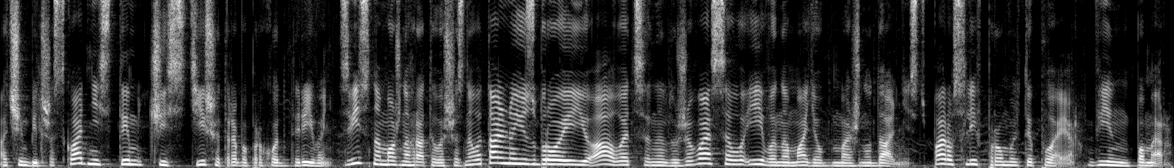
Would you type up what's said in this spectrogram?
А чим більша складність, тим чистіше треба проходити рівень. Звісно, можна грати лише з нелетальною зброєю, але це не дуже весело і вона має обмежену дальність. Пару слів про мультиплеєр. Він помер,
